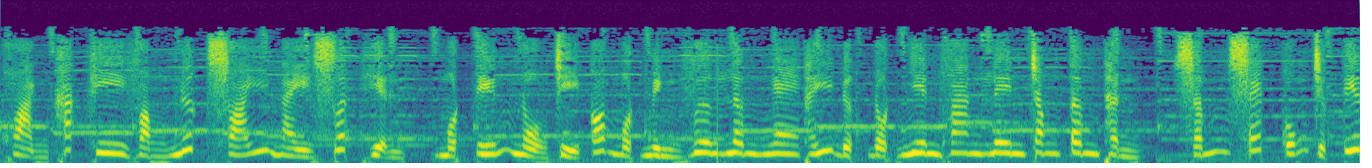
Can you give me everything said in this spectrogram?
Khoảnh khắc khi vòng nước xoáy này xuất hiện, một tiếng nổ chỉ có một mình Vương Lâm nghe thấy được đột nhiên vang lên trong tâm thần, Sấm sét cũng trực tiếp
